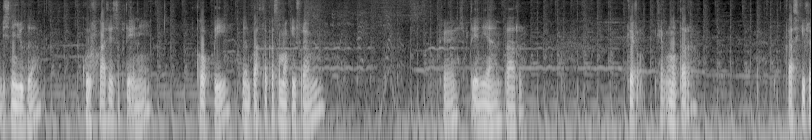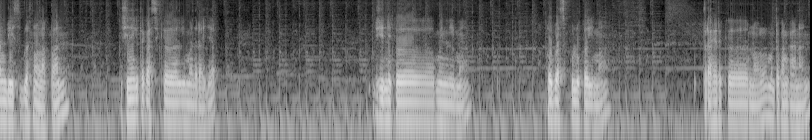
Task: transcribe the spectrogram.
di sini juga. Kurve kasih seperti ini. Copy dan paste ke semua keyframe oke seperti ini ya ntar. Cap, cap muter. Kasih keyframe di 1108 di sini kita kasih ke 5 derajat. Di sini ke min 5 1210 ke 5 terakhir ke 0 menentukan kanan.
